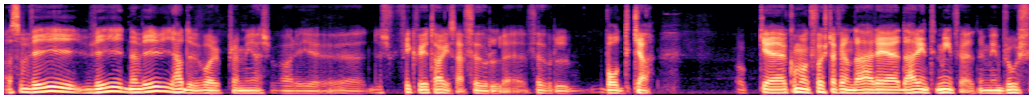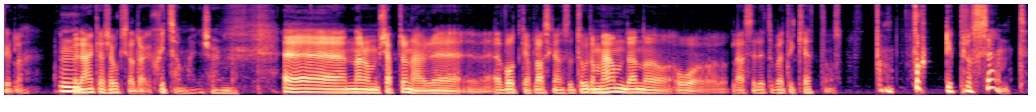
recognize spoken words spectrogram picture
Alltså vi, vi, när vi hade vår premiär så var det ju, eh, fick vi ju tag i så här ful, eh, ful vodka. Och eh, jag kommer ihåg första filmen, det här är, det här är inte min fylla, det är min brors fylla. Mm. Men det här kanske också jag dragit, skitsamma, jag kör den eh, När de köpte den här eh, vodkaflaskan så tog de hem den och, och läste lite på etiketten. Och så, fan, 40 procent!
